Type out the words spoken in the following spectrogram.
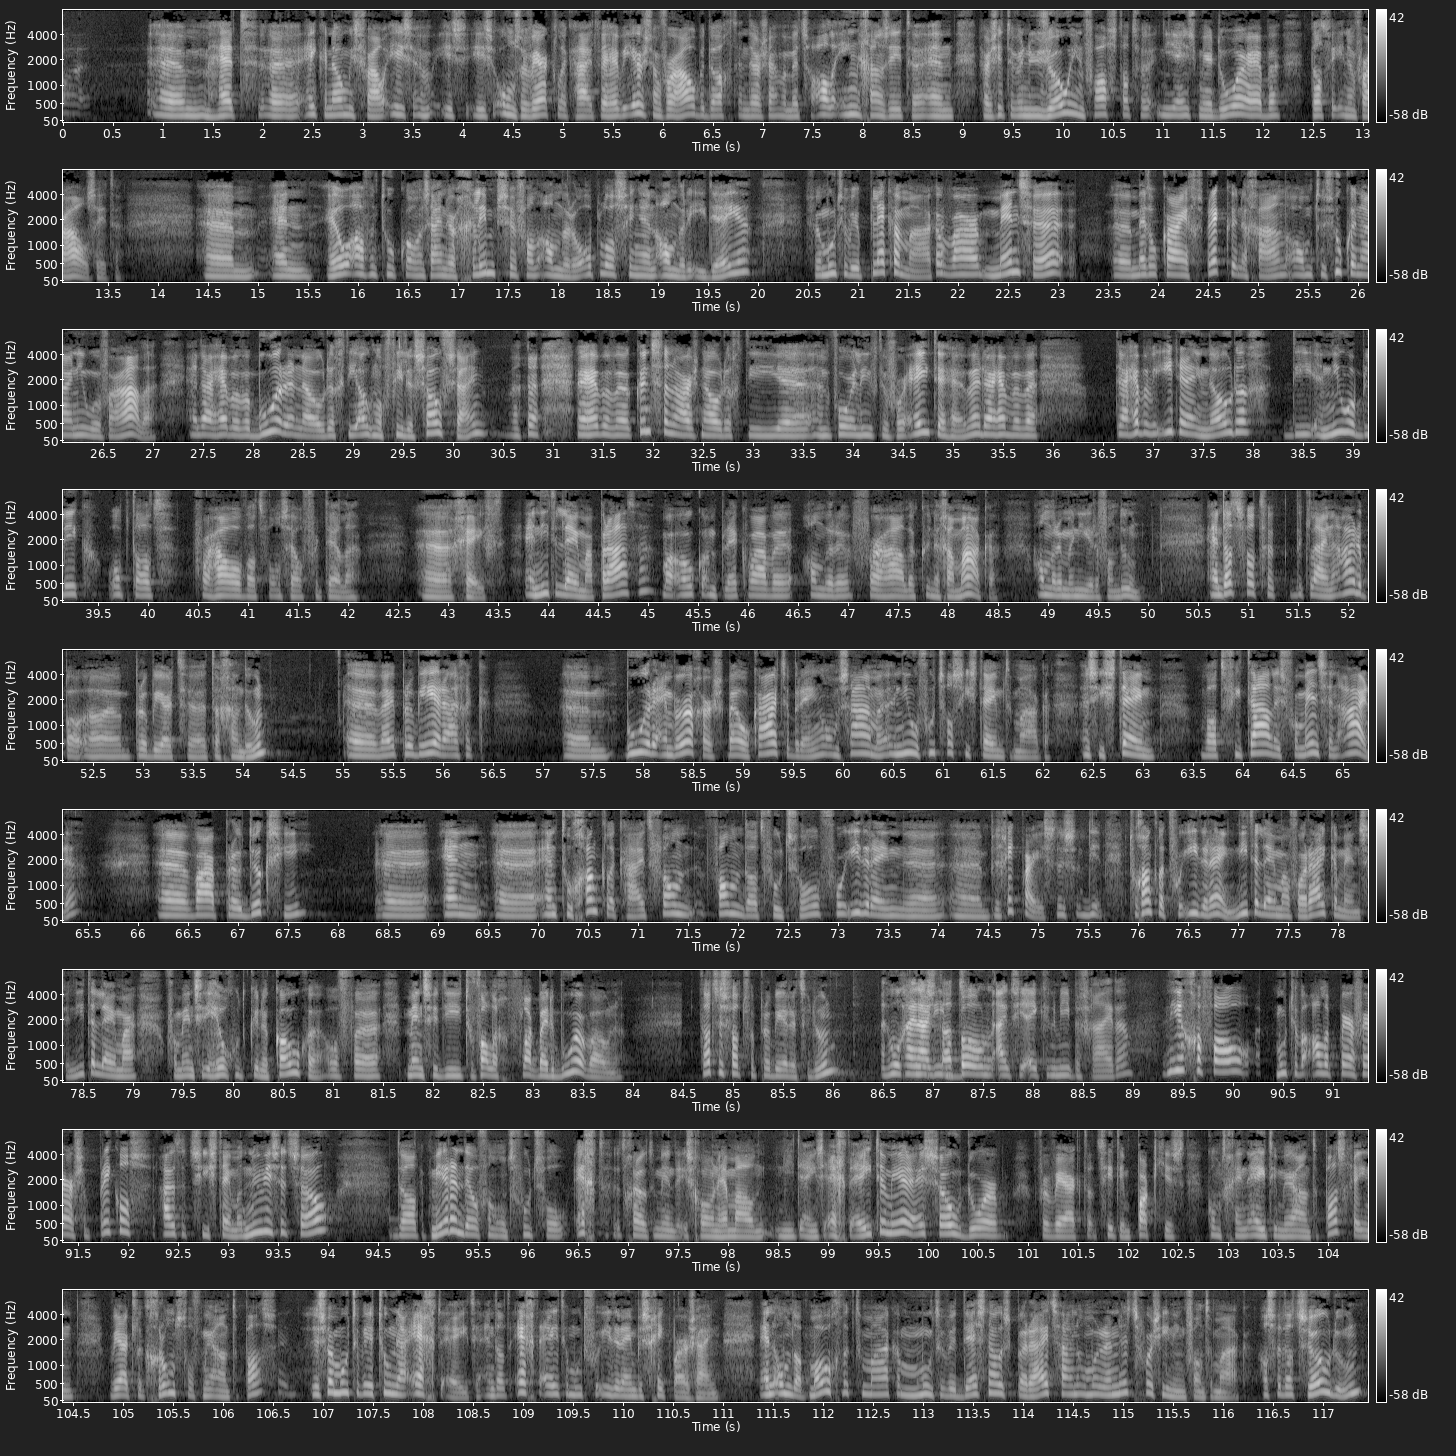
Um, het uh, economisch verhaal is, is, is onze werkelijkheid. We hebben eerst een verhaal bedacht en daar zijn we met z'n allen in gaan zitten. En daar zitten we nu zo in vast dat we niet eens meer doorhebben dat we in een verhaal zitten. Um, en heel af en toe komen, zijn er glimpsen van andere oplossingen en andere ideeën. Dus we moeten weer plekken maken waar mensen uh, met elkaar in gesprek kunnen gaan om te zoeken naar nieuwe verhalen. En daar hebben we boeren nodig die ook nog filosoof zijn. Daar hebben we kunstenaars nodig die uh, een voorliefde voor eten hebben. Daar hebben, we, daar hebben we iedereen nodig die een nieuwe blik op dat verhaal wat we onszelf vertellen uh, geeft. En niet alleen maar praten, maar ook een plek waar we andere verhalen kunnen gaan maken. Andere manieren van doen. En dat is wat de kleine aarde uh, probeert te gaan doen. wij proberen eigenlijk um, boeren en burgers bij elkaar te brengen om samen een nieuw voedselsysteem te maken. Een systeem wat vitaal is voor mens en aarde, uh, waar productie uh, en, uh, en toegankelijkheid van, van dat voedsel voor iedereen beschikbaar is. Dus toegankelijk voor iedereen. Niet alleen maar voor rijke mensen. Niet alleen maar voor mensen die heel goed kunnen koken. Of mensen die toevallig vlak bij de boer wonen. Dat is wat we proberen te doen. En hoe ga je nou die dat... boon uit die economie bevrijden? In ieder geval moeten we alle perverse prikkels uit het systeem. Want nu is het zo dat het merendeel van ons voedsel, echt het grote minder, is gewoon helemaal niet eens echt eten meer. Is zo doorverwerkt, dat zit in pakjes, komt geen eten meer aan te pas, geen werkelijk grondstof meer aan te pas. Dus we moeten weer toe naar echt eten. En dat echt eten moet voor iedereen beschikbaar zijn. En om dat mogelijk te maken, moeten we desnoods bereid zijn om er een nutsvoorziening van te maken. Als we dat zo doen,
